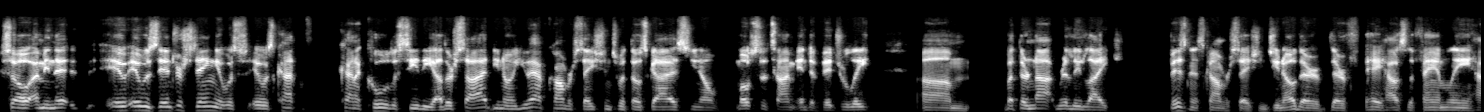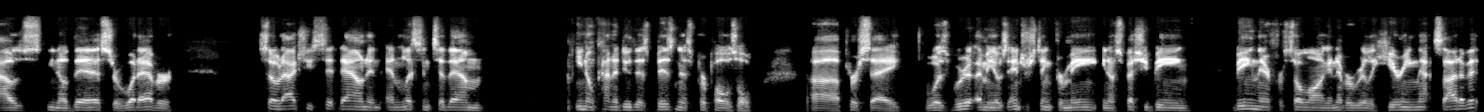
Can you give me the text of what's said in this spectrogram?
so, I mean, it, it, it was interesting. It was, it was kind of, kind of cool to see the other side. You know, you have conversations with those guys, you know, most of the time individually, um, but they're not really like business conversations. You know, they're they're hey, how's the family? How's you know this or whatever. So to actually sit down and, and listen to them, you know, kind of do this business proposal uh, per se was. Re- I mean, it was interesting for me, you know, especially being being there for so long and never really hearing that side of it.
